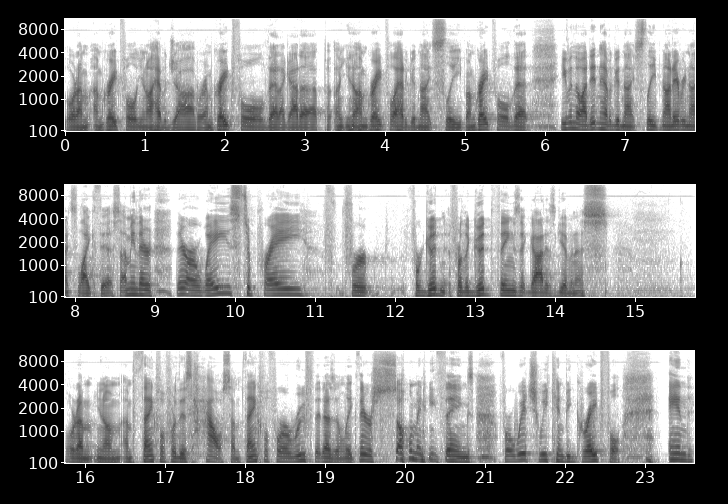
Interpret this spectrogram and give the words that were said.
Lord, I'm, I'm grateful, you know, I have a job, or I'm grateful that I got up. Uh, you know, I'm grateful I had a good night's sleep. I'm grateful that even though I didn't have a good night's sleep, not every night's like this. I mean, there, there are ways to pray for, for, good, for the good things that God has given us. Lord, I'm, you know, I'm, I'm thankful for this house. I'm thankful for a roof that doesn't leak. There are so many things for which we can be grateful. And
